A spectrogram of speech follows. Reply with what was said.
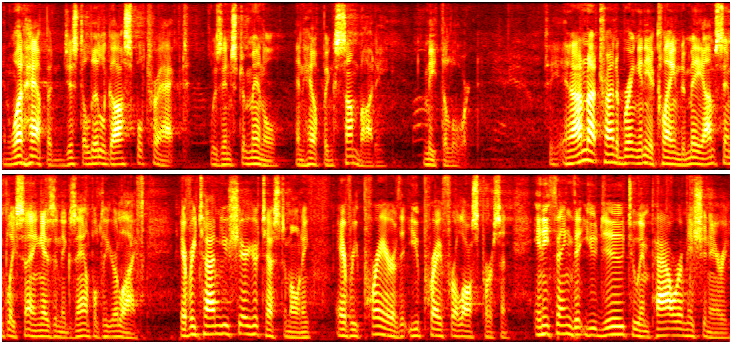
And what happened? Just a little gospel tract was instrumental in helping somebody meet the Lord. See, and I'm not trying to bring any acclaim to me. I'm simply saying, as an example to your life, every time you share your testimony, every prayer that you pray for a lost person, anything that you do to empower a missionary,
